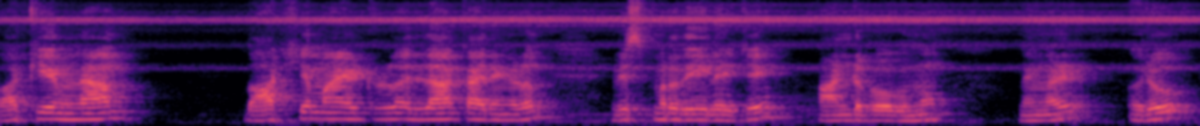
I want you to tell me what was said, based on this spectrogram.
ബാക്കിയെല്ലാം ബാഹ്യമായിട്ടുള്ള എല്ലാ കാര്യങ്ങളും വിസ്മൃതിയിലേക്ക് ആണ്ടുപോകുന്നു. നിങ്ങൾ ഒരു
